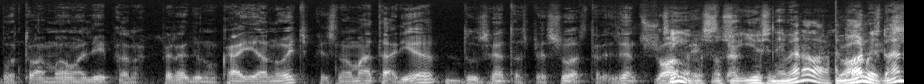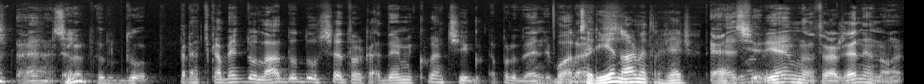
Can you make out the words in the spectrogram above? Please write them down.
botou a mão ali para o prédio não cair à noite, porque senão mataria 200 pessoas, 300 jovens. Sim, né? e o cinema era lá, enorme, não era? é, Sim. era do- do- praticamente do lado do centro acadêmico antigo, da Prudente de Moraes. Seria enorme a tragédia. É, seria uma tragédia enorme.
